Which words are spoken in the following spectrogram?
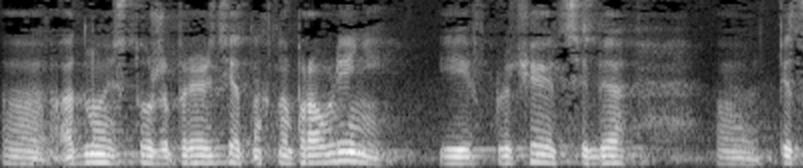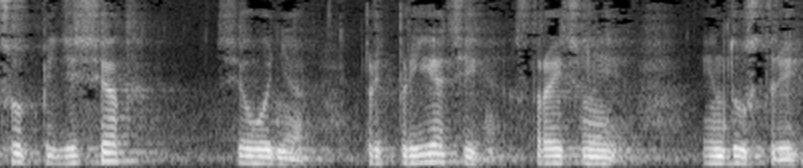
э, одно из тоже приоритетных направлений и включает в себя 550 э, сегодня предприятий строительной индустрии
